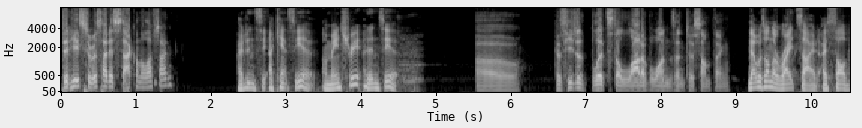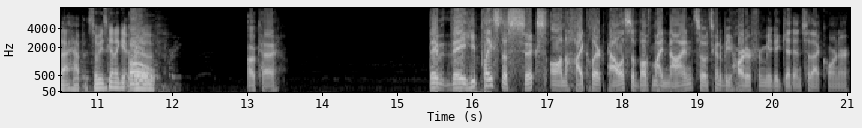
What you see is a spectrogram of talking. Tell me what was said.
Did he suicide his stack on the left side? I didn't see. I can't see it on Main Street. I didn't see it. Oh, because he just blitzed a lot of ones into something. That was on the right side. I saw that happen. So he's gonna get rid Oh. of. Okay. They they he placed a six on High Cleric Palace above my nine, so it's gonna be harder for me to get into that corner.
